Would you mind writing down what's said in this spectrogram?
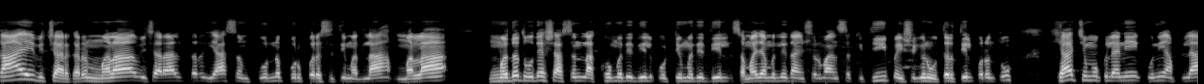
काय विचार? कारण मला विचाराल तर या संपूर्ण पूर परिस्थितीमधला मला मदत उद्या शासन लाखोमध्ये देईल कोटीमध्ये देईल समाजामधले दानशूर माणसं कितीही पैसे घेऊन उतरतील परंतु ह्या चिमुकल्याने कुणी आपल्या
